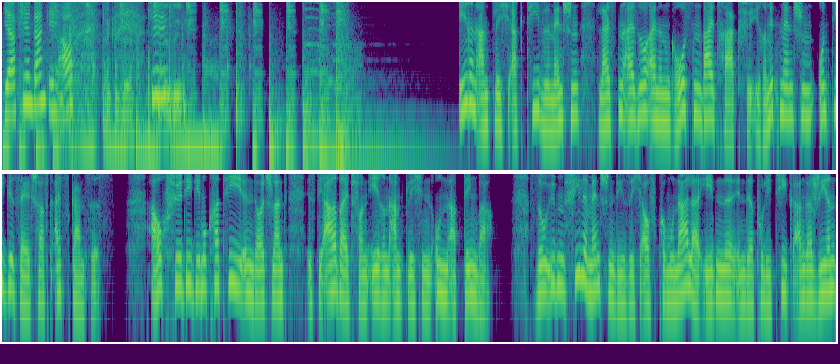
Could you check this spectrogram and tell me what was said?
Ja, vielen Dank Ihnen auch. Danke sehr. Auf Tschüss. Wiedersehen. Ehrenamtlich aktive Menschen leisten also einen großen Beitrag für ihre Mitmenschen und die Gesellschaft als Ganzes. Auch für die Demokratie in Deutschland ist die Arbeit von Ehrenamtlichen unabdingbar. So üben viele Menschen, die sich auf kommunaler Ebene in der Politik engagieren,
